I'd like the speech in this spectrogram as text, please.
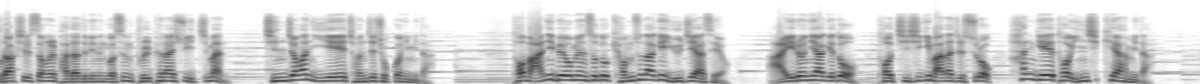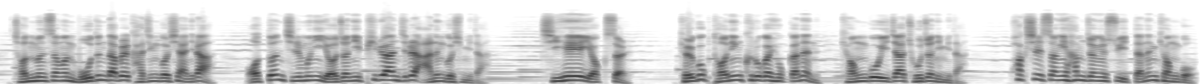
불확실성을 받아들이는 것은 불편할 수 있지만 진정한 이해의 전제 조건입니다. 더 많이 배우면서도 겸손하게 유지하세요. 아이러니하게도 더 지식이 많아질수록 한계에 더 인식해야 합니다. 전문성은 모든 답을 가진 것이 아니라 어떤 질문이 여전히 필요한지를 아는 것입니다. 지혜의 역설. 결국 더닝크루가 효과는 경고이자 조전입니다. 확실성이 함정일 수 있다는 경고.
